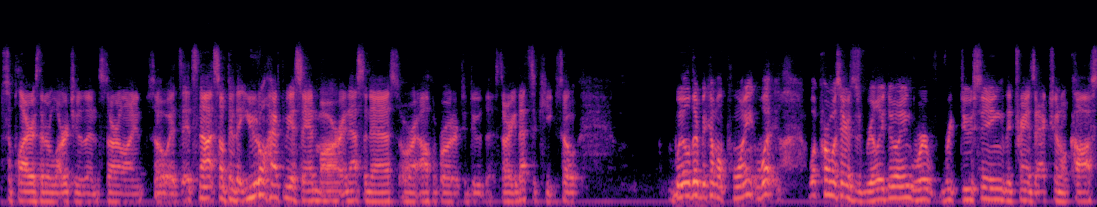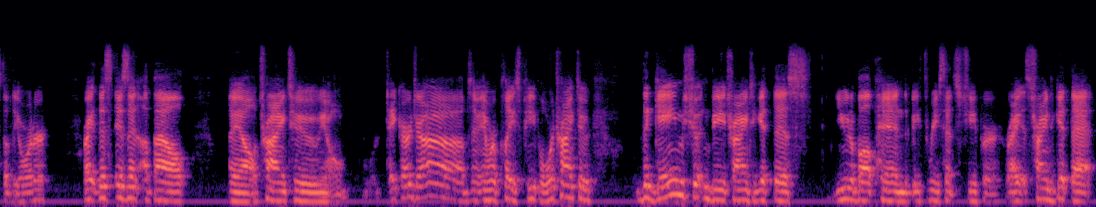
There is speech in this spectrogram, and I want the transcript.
suppliers that are larger than Starline. So it's it's not something that you don't have to be a Sanmar, an SNS, or an Alpha Broder to do this. Sorry, that's the key. So will there become a point? What what Promo Standards is really doing? We're reducing the transactional cost of the order, right? This isn't about you know trying to you know take our jobs and, and replace people. We're trying to. The game shouldn't be trying to get this Uniball pen to be three cents cheaper, right? It's trying to get that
